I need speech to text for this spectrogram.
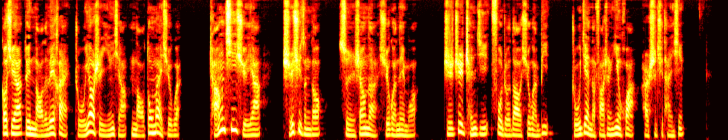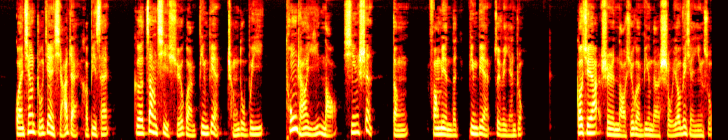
高血压对脑的危害主要是影响脑动脉血管，长期血压持续增高，损伤的血管内膜，脂质沉积附着到血管壁，逐渐的发生硬化而失去弹性。管腔逐渐狭窄和闭塞，各脏器血管病变程度不一，通常以脑、心、肾等方面的病变最为严重。高血压是脑血管病的首要危险因素。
